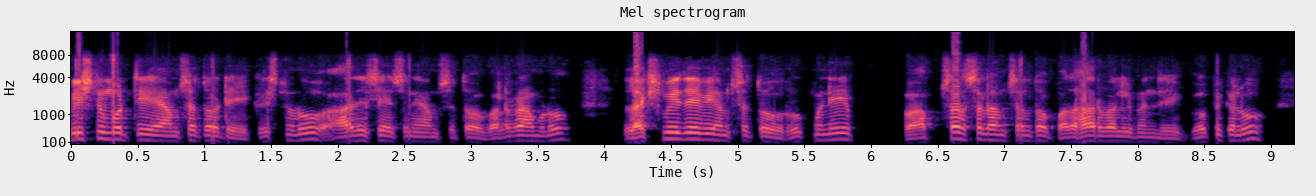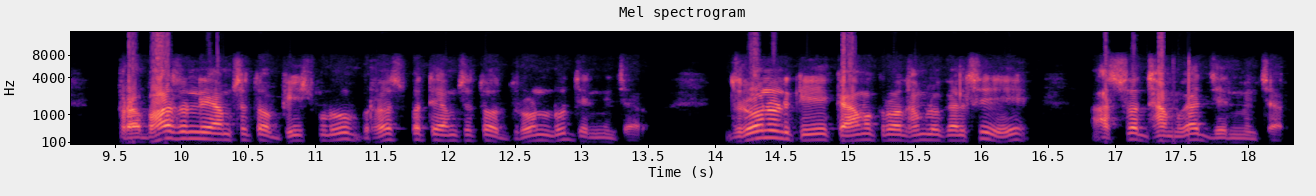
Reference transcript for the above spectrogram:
విష్ణుమూర్తి అంశతోటి కృష్ణుడు ఆదిశేషుని అంశతో బలరాముడు లక్ష్మీదేవి అంశతో రుక్మిణి అప్సరసుల అంశంతో పదహారు వేల మంది గోపికలు ప్రభాసుని అంశతో భీష్ముడు బృహస్పతి అంశతో ద్రోణుడు జన్మించారు. ద్రోణుడికి కామక్రోధములు కలిసి అశ్వత్థాముగా జన్మించారు.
